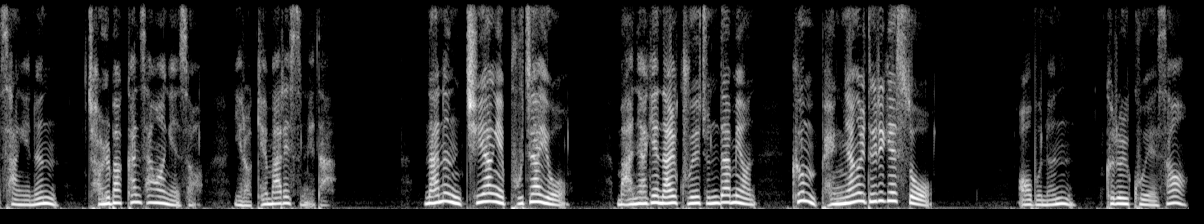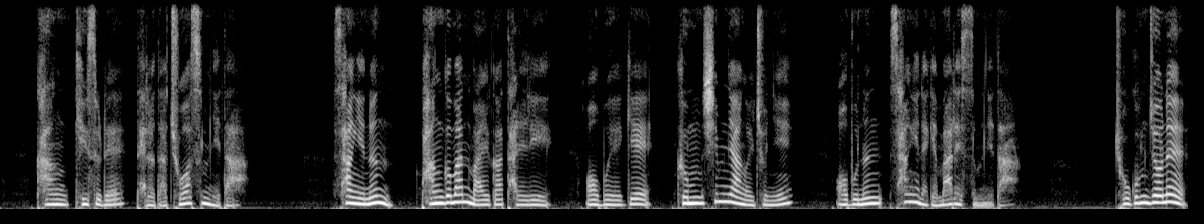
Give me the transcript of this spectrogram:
상인은 절박한 상황에서 이렇게 말했습니다. 나는 취향의 부자요. 만약에 날 구해준다면 금 백냥을 드리겠소. 어부는 그를 구해서 강 기슬에 데려다 주었습니다. 상인은 방금 한 말과 달리 어부에게 금 10냥을 주니 어부는 상인에게 말했습니다. 조금 전에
